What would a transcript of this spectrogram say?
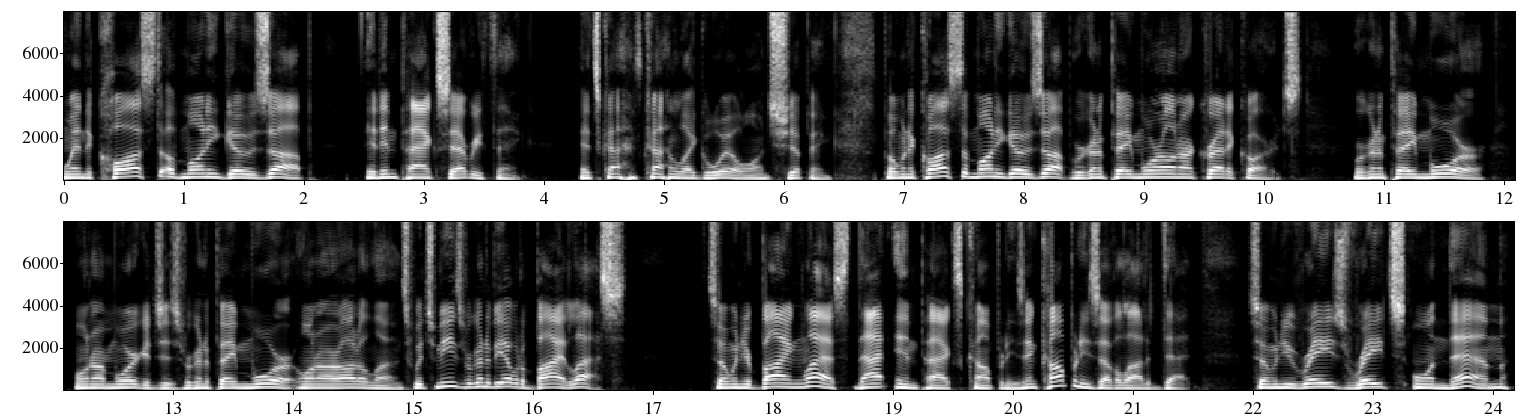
when the cost of money goes up, it impacts everything. It's kind, of, it's kind of like oil on shipping. But when the cost of money goes up, we're going to pay more on our credit cards. We're going to pay more on our mortgages. We're going to pay more on our auto loans, which means we're going to be able to buy less. So when you're buying less, that impacts companies, and companies have a lot of debt. So when you raise rates on them,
